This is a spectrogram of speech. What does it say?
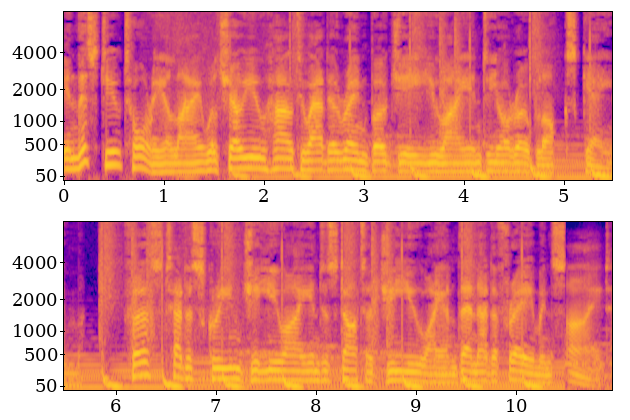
In this tutorial I will show you how to add a rainbow GUI into your Roblox game. First add a screen GUI into starter GUI and then add a frame inside.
